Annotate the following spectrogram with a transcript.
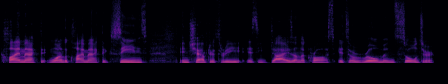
climactic, one of the climactic scenes in chapter three is he dies on the cross. It's a Roman soldier.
